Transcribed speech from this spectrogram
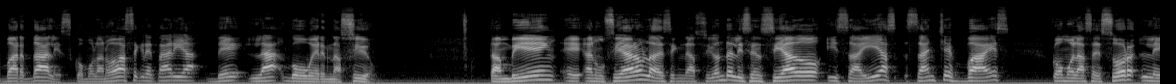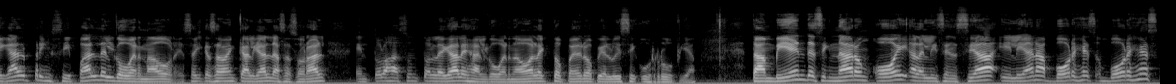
Bardales como la nueva secretaria de la gobernación. También eh, anunciaron la designación del licenciado Isaías Sánchez Báez como el asesor legal principal del gobernador. Es el que se va a encargar de asesorar en todos los asuntos legales al gobernador electo Pedro Pierluisi Urrutia. También designaron hoy a la licenciada Ileana Borges Borges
